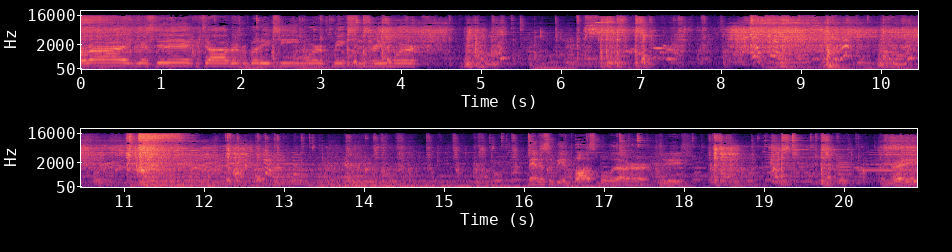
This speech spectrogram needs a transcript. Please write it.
All right, you guys did it. Good job, everybody. Teamwork makes the dream work. Man, this would be impossible without her. Jeez. Are you ready?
